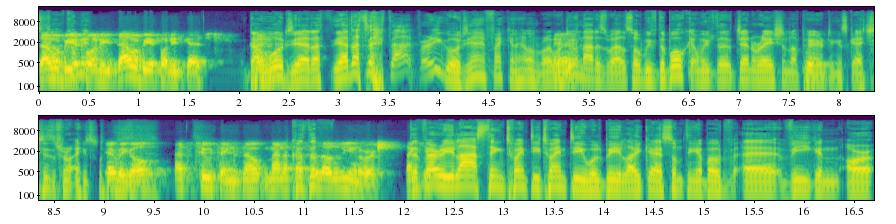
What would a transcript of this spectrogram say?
That So would be come a in- funny. That would be a funny sketch. That would, yeah, that, yeah, that's it. That very good, yeah. Fucking hell, right? We're Yeah. doing that as well. So we've the book and we've the generation of parenting sketches, right? There we go. That's two things now manifested the- out of the universe. Thank the you. very last thing 2020 will be like uh, something about uh, vegan or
